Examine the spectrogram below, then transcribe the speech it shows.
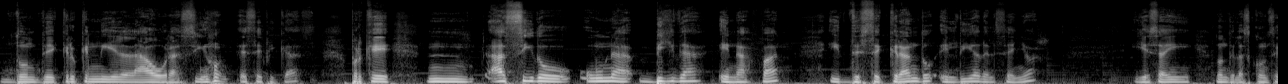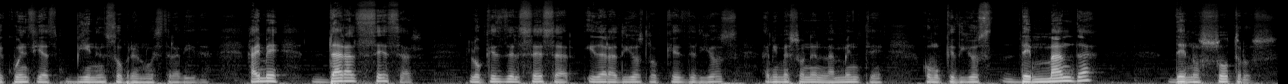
donde creo que ni la oración es eficaz porque mm, ha sido una vida en afán y desecrando el día del Señor. Y es ahí donde las consecuencias vienen sobre nuestra vida. Jaime, dar al César lo que es del César y dar a Dios lo que es de Dios, a mí me suena en la mente como que Dios demanda de nosotros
